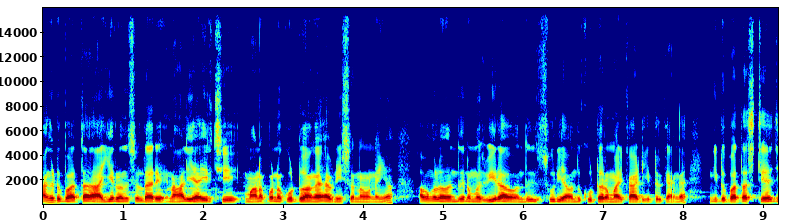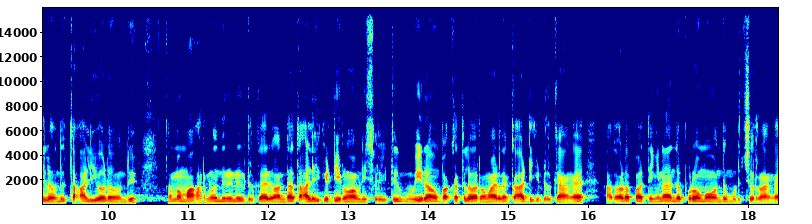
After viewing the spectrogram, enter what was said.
அங்கிட்டு பார்த்தா ஐயர் வந்து சொல்கிறாரு நாளி ஆயிடுச்சு மணப்பொண்ணை கூட்டுவாங்க அப்படின்னு சொன்ன உடனேயும் அவங்கள வந்து நம்ம வீராவை வந்து சூர்யா வந்து கூட்டு வர மாதிரி காட்டிக்கிட்டு இருக்காங்க. இங்கிட்டு பார்த்தா ஸ்டேஜில் வந்து தாலியோடு வந்து நம்ம மாறன் வந்து நின்றுக்கிட்டு இருக்காரு. வந்தால் தாலியை கட்டிடும் அப்படின்னு சொல்லிட்டு வீராவும் பக்கத்தில் வர மாதிரி தான் காட்டிக்கிட்டு இருக்காங்க. அதோட பார்த்தீங்கன்னா அந்த ப்ரோமோ வந்து முடிச்சிடுறாங்க.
